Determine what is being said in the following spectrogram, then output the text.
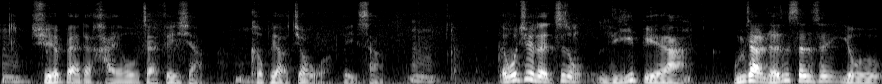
嗯雪白的海鸥在飞翔，可不要叫我悲伤。嗯呃我觉得这种离别啊，我们讲人生生有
